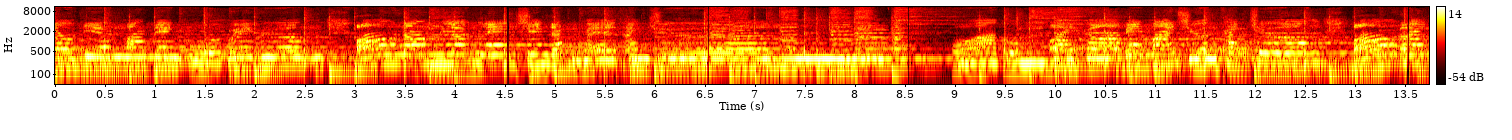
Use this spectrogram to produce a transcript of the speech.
đầu tiên mang tên của quê hương. Bao năm lớn lên trên đất mẹ thanh trường. Hòa cùng bài ca bên mái trường thanh trường. Bao cánh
